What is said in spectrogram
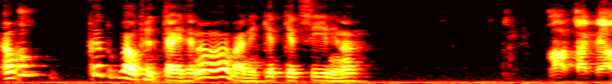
เอาก็ก็เบาถึกใจแท้เนาะบาดนี้เจ็ดเจ็ดซีนี่เนาะเมาจักแล้ว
